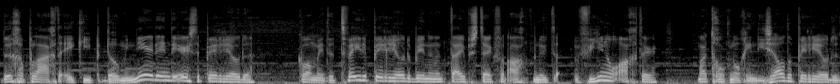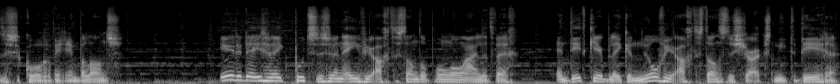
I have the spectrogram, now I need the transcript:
De geplaagde equipe domineerde in de eerste periode, kwam in de tweede periode binnen een tijdbestek van 8 minuten 4-0 achter, maar trok nog in diezelfde periode de score weer in balans. Eerder deze week poetsten ze een 1-4 achterstand op Long Island weg en dit keer bleek een 0-4 achterstand de Sharks niet te deren.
